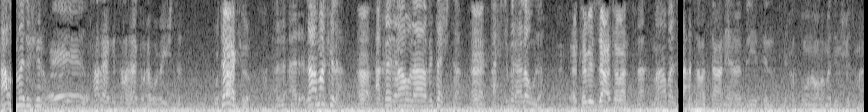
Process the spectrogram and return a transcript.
والله ما ادري شنو. إيه. ترى قلت له اكره عيشته. وتاكله. لا ما كلها. ها. أخذها ولا فتشتها. ها. أحسب انها لولا تبي الزعتر أنت؟ ما- بزعت ترى الثانية بلية يحطونها والله ما أدري وش اسمها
